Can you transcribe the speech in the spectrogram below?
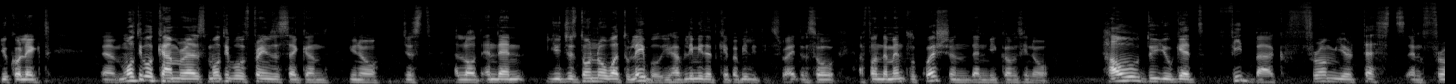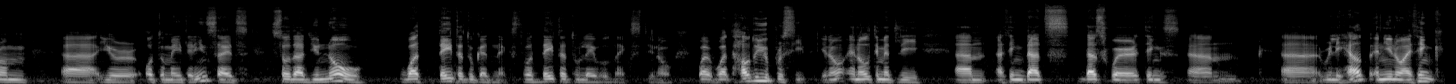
you collect uh, multiple cameras, multiple frames a second. You know, just a lot. And then you just don't know what to label. You have limited capabilities right? And so a fundamental question then becomes you know how do you get feedback from your tests and from uh, your automated insights so that you know what data to get next what data to label next you know? What, what how do you proceed you know? And ultimately um, i think that's that's where things um, uh, really help. And you know i think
